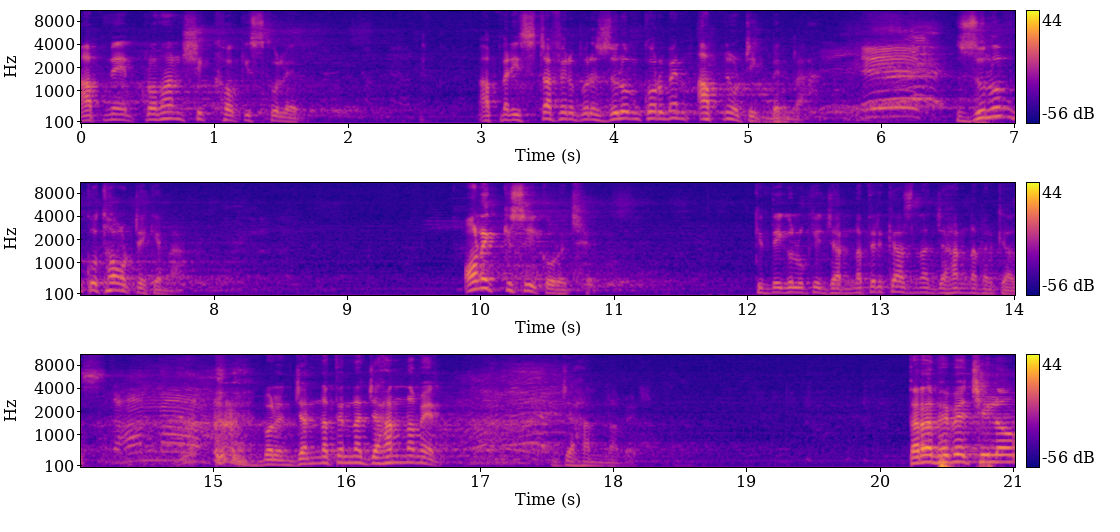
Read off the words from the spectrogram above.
আপনি প্রধান শিক্ষক স্কুলের, আপনার স্টাফের উপরে জুলুম করবেন, আপনিও টিকবেন না। জুলুম কোথাও টেকে না। অনেক কিছুই করেছে। কিন্তু এগুলো কি জান্নাতের কাজ না জাহান্নামের কাজ? বলেন জান্নাতের না জাহান্নামের? জাহান্নামের। তারা ভেবেছিল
